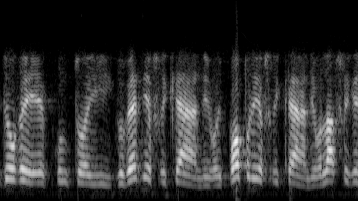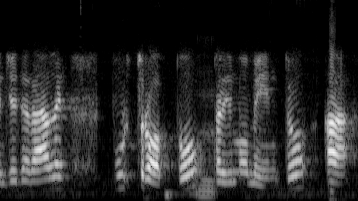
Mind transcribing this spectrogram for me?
dove appunto i governi africani o i popoli africani o l'Africa in generale purtroppo mm. per il momento ha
